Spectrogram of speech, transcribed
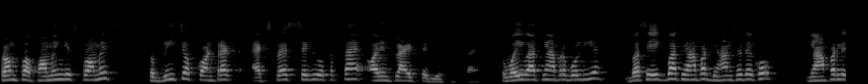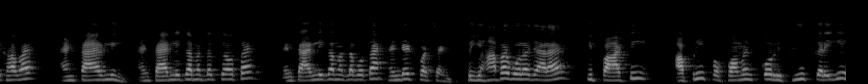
फ्रॉम परफॉर्मिंग इस प्रॉमिस तो ब्रीच ऑफ़ कॉन्ट्रैक्ट एक्सप्रेस से भी हो सकता है और इम्प्लाइड से भी हो सकता है। तो वही बात यहाँ पर बोली है। बस एक बात यहाँ पर ध्यान से देखो। यहाँ पर लिखा हुआ है एंटायरली एंटायरली का मतलब क्या होता है? एंटायरली का मतलब होता है हंड्रेड परसेंट तो यहाँ पर बोला जा रहा है कि पार्टी अपनी परफॉर्मेंस को रिफ्यूज करेगी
